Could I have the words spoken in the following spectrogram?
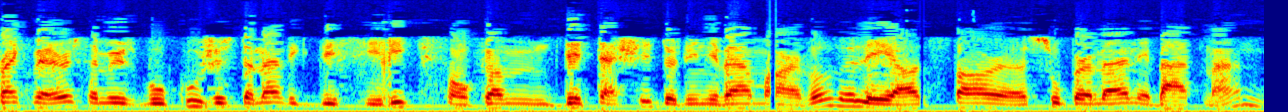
Frank Miller s'amuse beaucoup justement avec des séries qui sont comme détachées de l'univers Marvel, là, les All-Star euh, Superman et Batman.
